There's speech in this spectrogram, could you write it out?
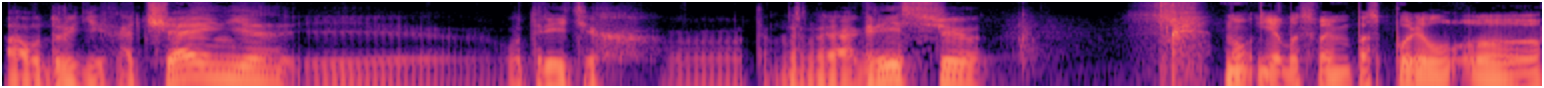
а у других отчаяние, и у третьих, э, там, не знаю, агрессию. Ну, я бы с вами поспорил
